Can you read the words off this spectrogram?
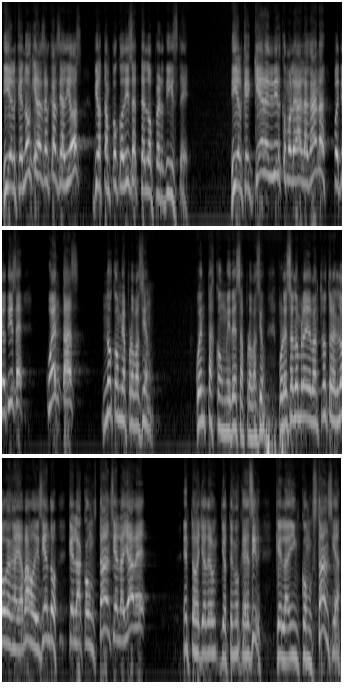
Y el que no quiere acercarse a Dios, Dios tampoco dice, te lo perdiste. Y el que quiere vivir como le da la gana, pues Dios dice, cuentas no con mi aprobación cuentas con mi desaprobación. Por eso el hombre levantó otro eslogan ahí abajo diciendo que la constancia es la llave. Entonces yo, yo tengo que decir que la inconstancia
